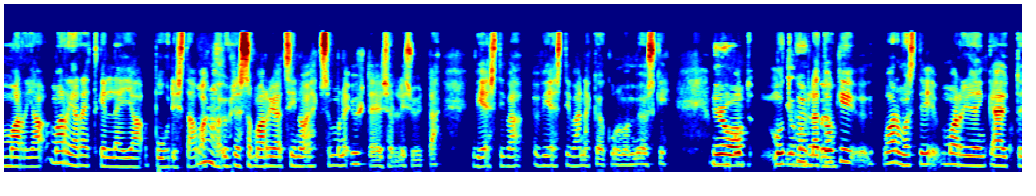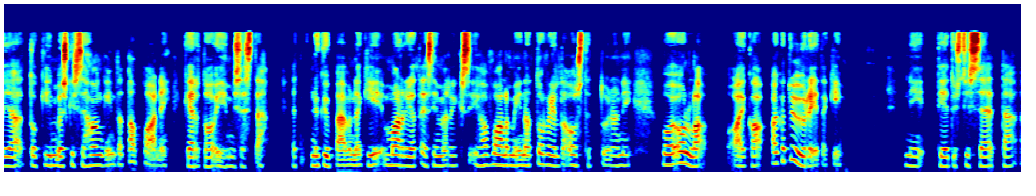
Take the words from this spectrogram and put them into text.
marja, marjaretkelle ja puhdistaa mm. vaikka yhdessä marjoja, että siinä on ehkä semmoinen yhteisöllisyyttä viestivä, viestivä näkökulma myöskin. Mutta mut kyllä, toki varmasti marjojen käyttö ja toki myöskin se hankintatapa niin kertoo ihmisestä. Et nykypäivänäkin marjat esimerkiksi ihan valmiina torilta ostettuina, niin voi olla aika, aika tyyriitäkin niin tietysti se, että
